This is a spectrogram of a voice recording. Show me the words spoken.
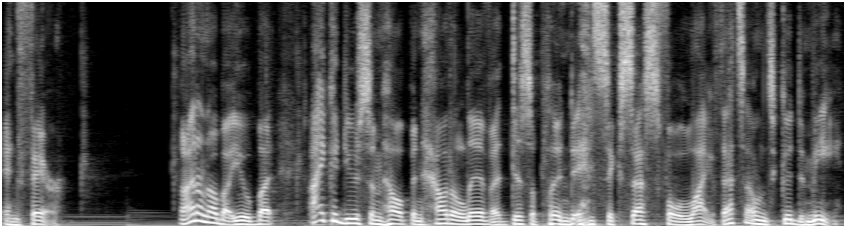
and fair. I don't know about you, but I could use some help in how to live a disciplined and successful life. That sounds good to me.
